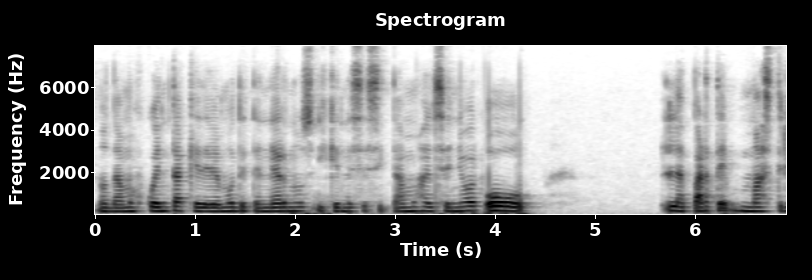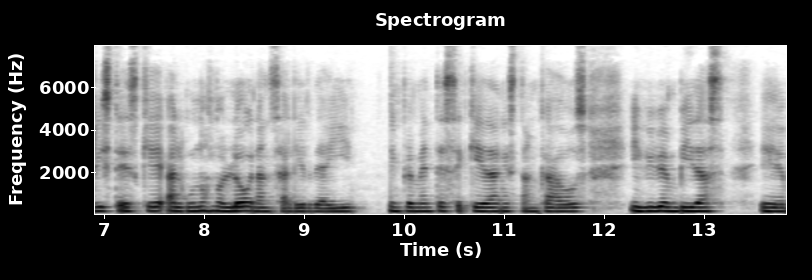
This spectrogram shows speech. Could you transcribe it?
Nos damos cuenta que debemos detenernos y que necesitamos al Señor o la parte más triste es que algunos no logran salir de ahí, simplemente se quedan estancados y viven vidas eh,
